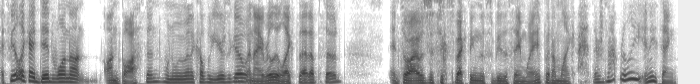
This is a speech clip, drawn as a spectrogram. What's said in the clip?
I feel like I did one on on Boston when we went a couple years ago, and I really liked that episode. And so I was just expecting this would be the same way, but I'm like, "Ah, there's not really anything.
